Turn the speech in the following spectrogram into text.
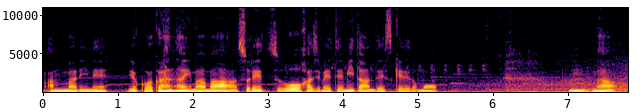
あんまりねよくわからないままスレッズを始めてみたんですけれども、うん、まあ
